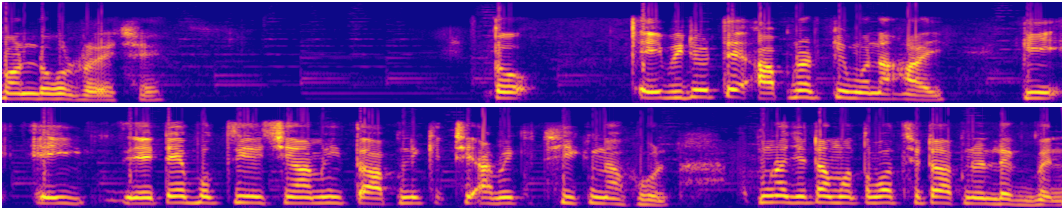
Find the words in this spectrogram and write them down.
গন্ডগোল রয়েছে। তো এই ভিডিওতে আপনার কি মনে হয় কি এই এটাই বলতে চাইছি আমি, তো আপনি কি আমি ঠিক না ভুল? আপনার যেটা মতামত সেটা আপনি লিখবেন।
